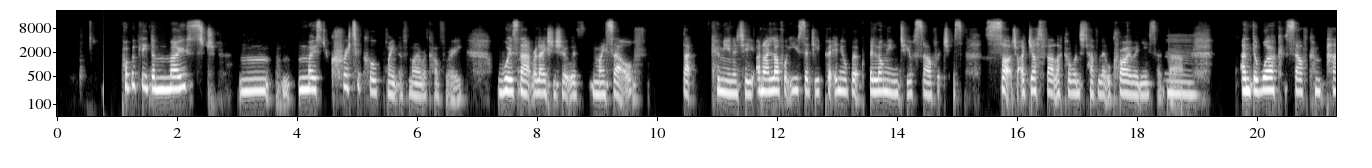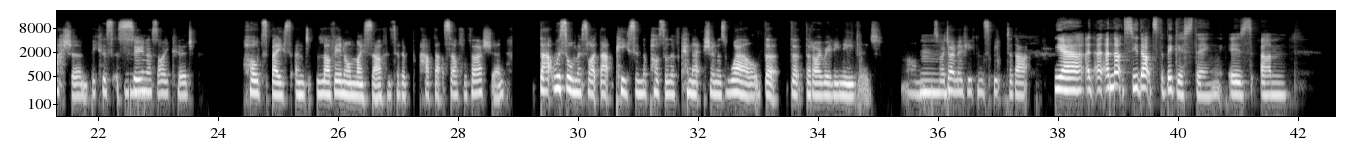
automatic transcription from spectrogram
probably the most m- most critical point of my recovery was that relationship with myself community and i love what you said you put in your book belonging to yourself which is such i just felt like i wanted to have a little cry when you said that mm and the work of self compassion, because as mm. soon as I could hold space and love in on myself instead of have that self aversion, that was almost like that piece in the puzzle of connection as well that that that I really needed. Um, mm. So I mm. don't know if you can speak to that. Yeah, and and that's see that's the biggest thing is um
